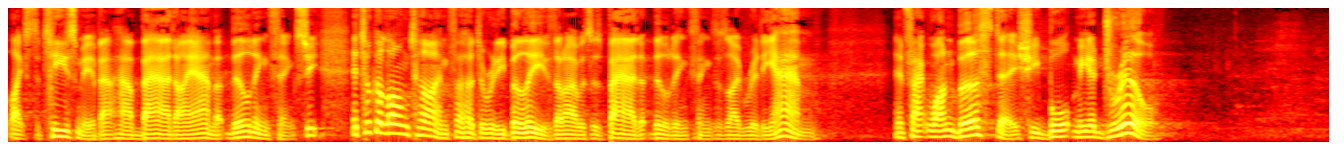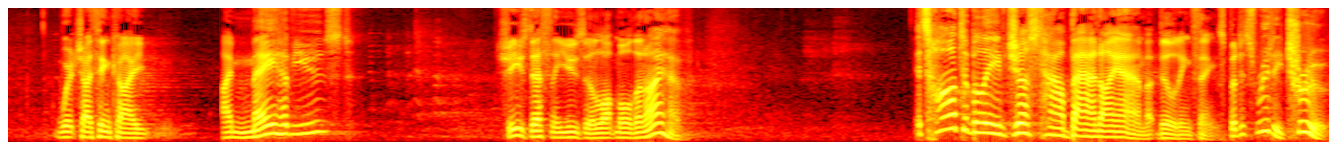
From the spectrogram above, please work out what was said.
likes to tease me about how bad I am at building things. She, it took a long time for her to really believe that I was as bad at building things as I really am. In fact, one birthday, she bought me a drill, which I think I I may have used. She's definitely used it a lot more than I have. It's hard to believe just how bad I am at building things, but it's really true.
